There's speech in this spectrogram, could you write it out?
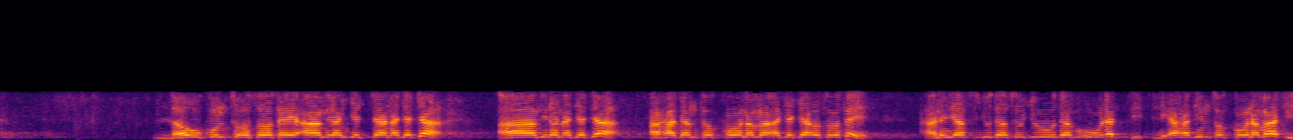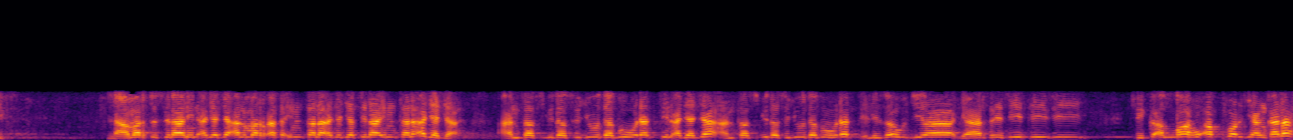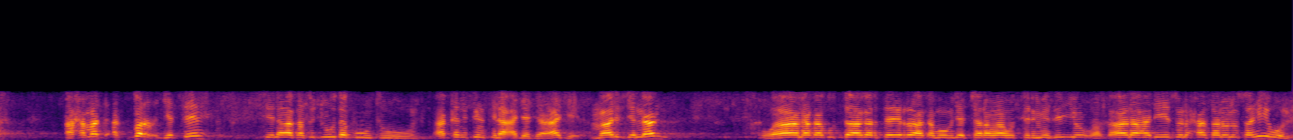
لو كنت أصوتي آمرا ججان أججا آمرا أججا أحدا تكون ما أججا أصوتي أن يسجد سجود بؤولت لأحد تكون ماتف لأمرت سلان أججا المرأة إن تلا أججا سلا إن تلا أججا أن تسجد سجود بؤولت أججا أن تسجد سجود بؤولت لزوجها جار سيتي في bikka allahu akbar jedhan kana ahmad akbar jettee silaa ka sujuuda buutu akkasittiin silaa ajajaa jee maaliif jennaan waan haqa guddaa agartee irraa qabuuf jecha rawaahu tirmiziyyu waqaala hadiisun hasanun sahiihun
